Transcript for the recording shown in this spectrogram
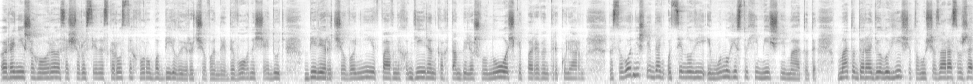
раніше говорилося, що склероз – це хвороба білої речовини, де вогнища йдуть в білій речовині, в певних ділянках, там біля шлуночки, перевентрикулярно. На сьогоднішній день оці нові імуногістохімічні методи, методи радіологічні, тому що зараз вже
